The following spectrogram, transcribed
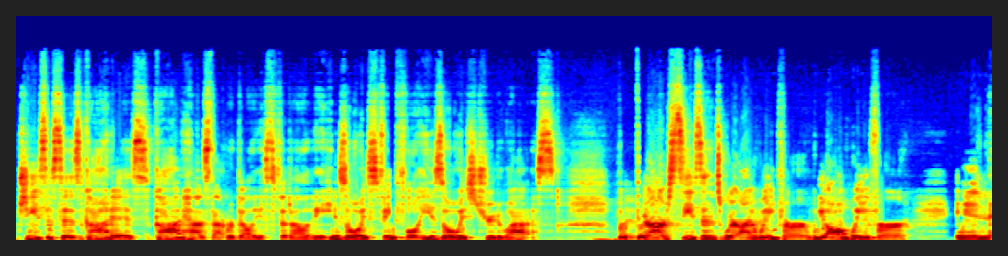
Jesus is god is. God has that rebellious fidelity. He's always faithful. He's always true to us. Hmm. but there are seasons where i waver. We all waver in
